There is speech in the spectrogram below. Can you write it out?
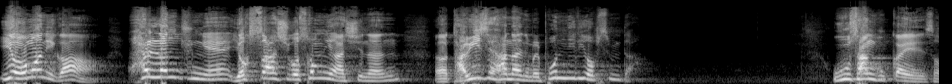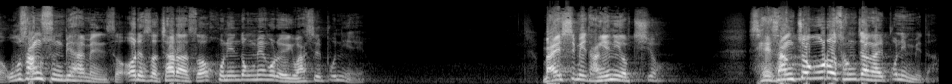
이 어머니가 환란 중에 역사하시고 섭리하시는 어, 다윗의 하나님을 본 일이 없습니다. 우상 국가에서 우상 숭배하면서 어려서 자라서 혼인 동맹으로 여기 왔을 뿐이에요. 말씀이 당연히 없지요. 세상적으로 성장할 뿐입니다.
